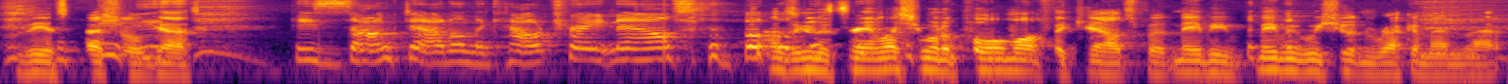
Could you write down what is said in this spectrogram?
Be a special guest. He's zonked out on the couch right now, so I was going to say, unless you want to pull him off the couch, but maybe maybe we shouldn't recommend that.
